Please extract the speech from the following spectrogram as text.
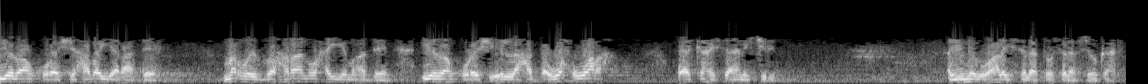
Iyadoo aan haba yaraatee marway dhahraan waxay yimaadeen. Iyadoo aan ilaa hadda wax wara oo ay ka haysta aanay jirin ayuu nebigu calayhi salaatu wasalaam soo gaaray.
